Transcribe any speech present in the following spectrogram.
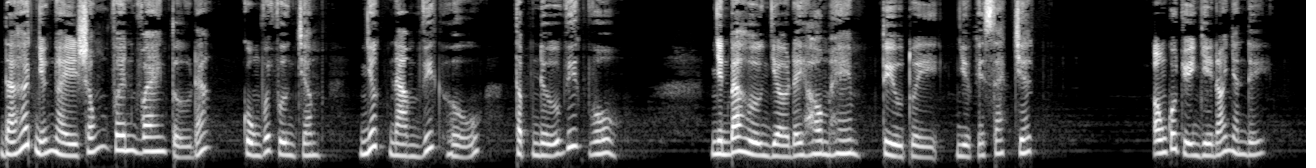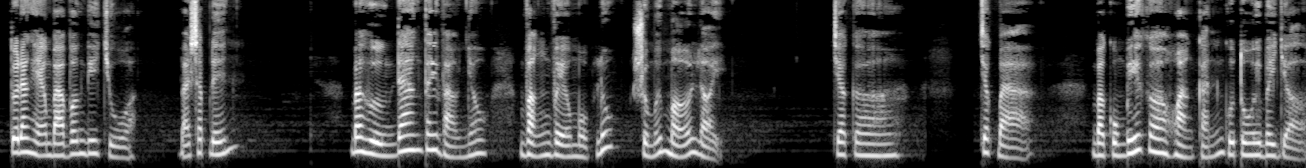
Đã hết những ngày sống vên vang tự đắc cùng với Phương Châm, nhất nam viết hữu, thập nữ viết vô. Nhìn ba Hường giờ đây hôm hem, tiều tụy như cái xác chết. Ông có chuyện gì nói nhanh đi Tôi đang hẹn bà Vân đi chùa Bà sắp đến Ba Hường đang tay vào nhau Vặn vẹo một lúc rồi mới mở lời Chắc uh, Chắc bà Bà cũng biết uh, hoàn cảnh của tôi bây giờ.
